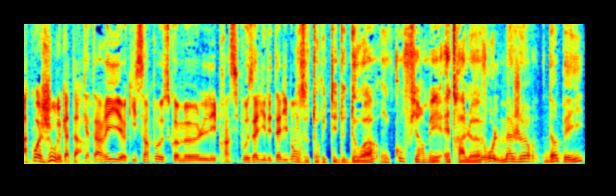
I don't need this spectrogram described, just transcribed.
À quoi joue le Qatar? Qataris euh, qui s'imposent comme euh, les principaux alliés des talibans. Les autorités de Doha ont confirmé être à l'œuvre. Le rôle majeur d'un pays,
